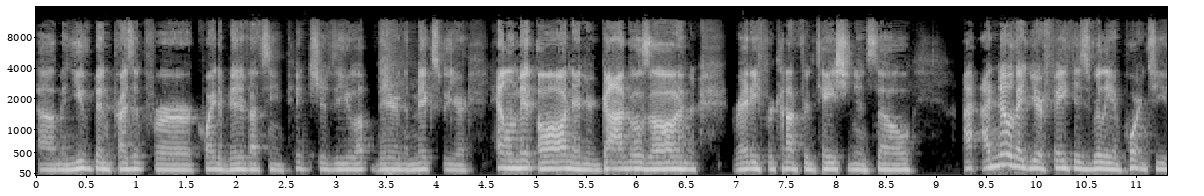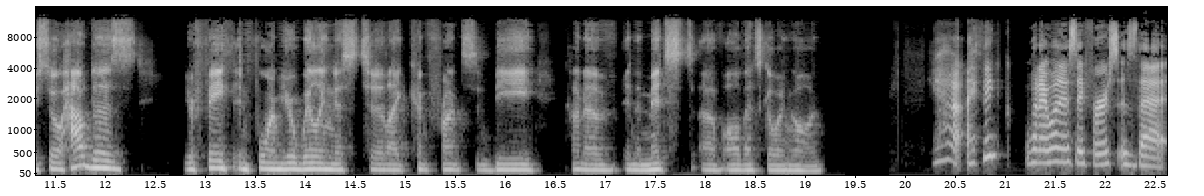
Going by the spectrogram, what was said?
Um, and you've been present for quite a bit of i've seen pictures of you up there in the mix with your helmet on and your goggles on ready for confrontation and so I, I know that your faith is really important to you. So how does your faith inform your willingness to like confront and be kind of in the midst of all that's going on? Yeah i think what i want to say first is that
